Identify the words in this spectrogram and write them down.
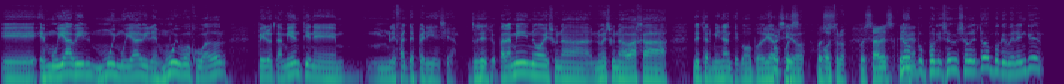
eh, es muy hábil, muy, muy hábil, es muy buen jugador, pero también tiene mm, le falta experiencia. Entonces, para mí no es una no es una baja determinante como podría haber pues- sido pues- otro. Pues sabes que. No, po- porque, sobre sobre todo porque Berenguer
